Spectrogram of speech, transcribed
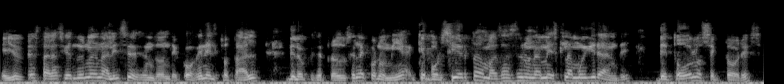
Ellos están haciendo un análisis en donde cogen el total de lo que se produce en la economía, que por cierto además hacen una mezcla muy grande de todos los sectores.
